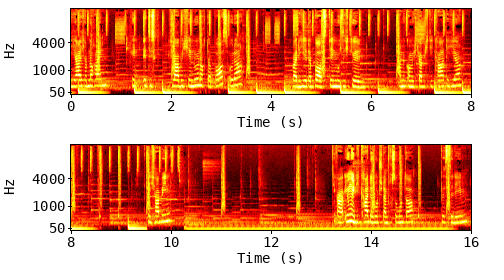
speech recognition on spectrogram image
ja ich habe noch einen. Jetzt ist, glaube ich, hier nur noch der Boss, oder? Warte, hier der Boss. Den muss ich killen. Dann bekomme ich, glaube ich, die Karte hier. Ich habe ihn. Digga, Junge, die Karte rutscht einfach so runter. Beste Leben.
